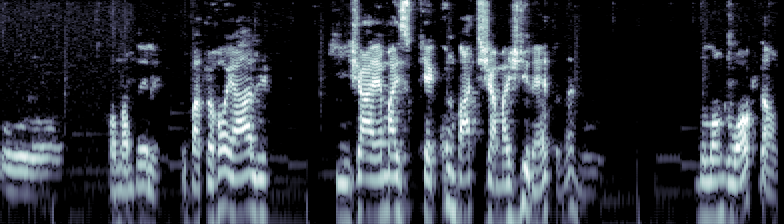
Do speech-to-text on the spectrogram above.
o, o qual é o nome dele? O Battle Royale, que já é mais que é combate já mais direto, né? No, no Long Walk não.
